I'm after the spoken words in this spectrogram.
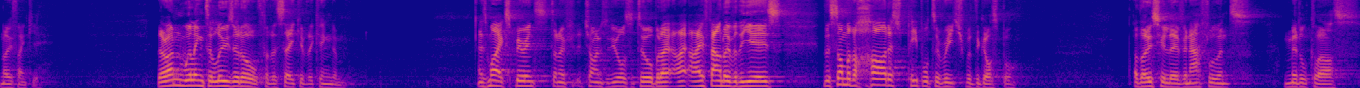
No, thank you. They're unwilling to lose it all for the sake of the kingdom. It's my experience, I don't know if it chimes with yours at all, but I, I found over the years that some of the hardest people to reach with the gospel are those who live in affluent, middle class,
